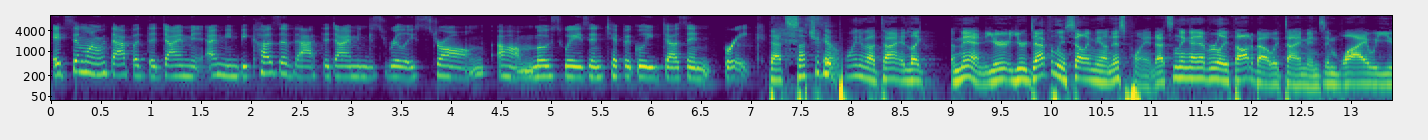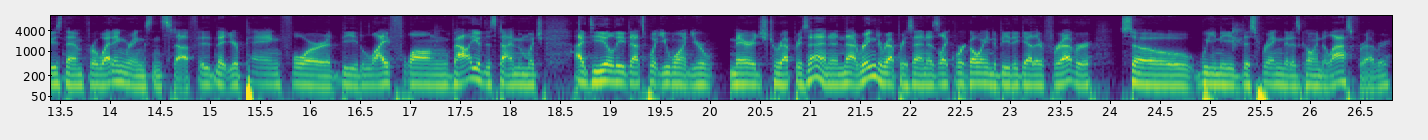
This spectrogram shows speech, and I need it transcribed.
It's similar with that, but the diamond, I mean, because of that, the diamond is really strong um, most ways and typically doesn't break. That's such a So- good point about diamond. Like, man, you're you're definitely selling me on this point. That's something I never really thought about with diamonds and why we use them for wedding rings and stuff. That you're paying for the lifelong value of this diamond, which ideally that's what you want your marriage to represent, and that ring to represent is like we're going to be together forever. So we need this ring that is going to last forever.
